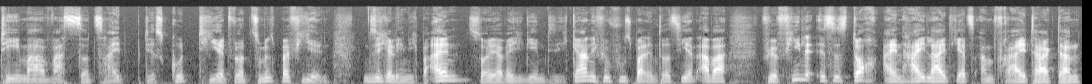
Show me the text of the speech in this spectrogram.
Thema, was zurzeit diskutiert wird, zumindest bei vielen. Sicherlich nicht bei allen, es soll ja welche geben, die sich gar nicht für Fußball interessieren, aber für viele ist es doch ein Highlight, jetzt am Freitag dann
